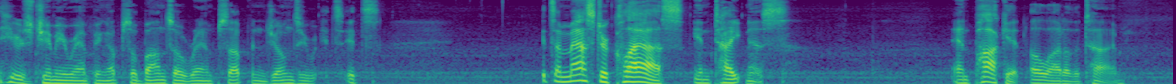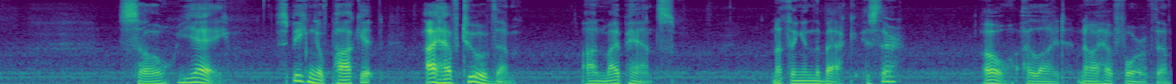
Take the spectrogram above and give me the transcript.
here's Jimmy ramping up, so Bonzo ramps up and Jonesy it's it's it's a master class in tightness and pocket a lot of the time. So, yay. Speaking of pocket, I have two of them on my pants. Nothing in the back, is there? Oh, I lied. Now I have four of them.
